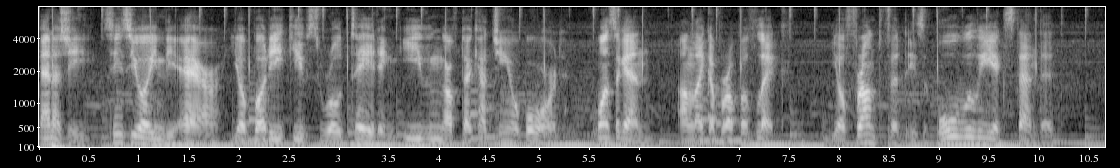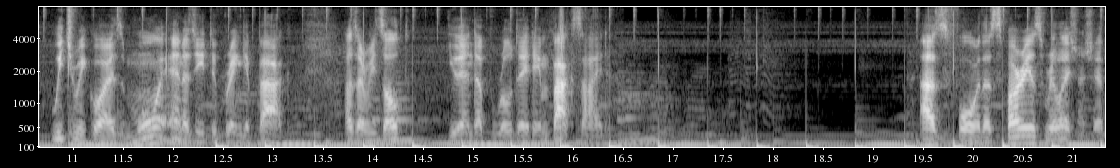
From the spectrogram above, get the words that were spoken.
energy, since you are in the air, your body keeps rotating even after catching your board. Once again, unlike a proper flick, your front foot is overly extended, which requires more energy to bring it back. As a result, you end up rotating backside. As for the spurious relationship,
